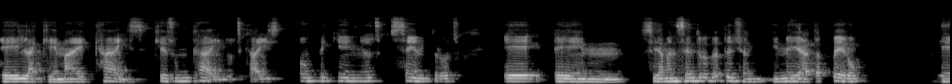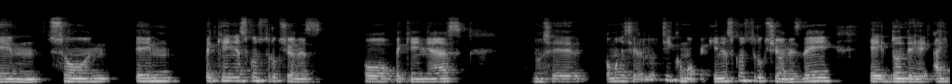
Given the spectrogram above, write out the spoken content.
eh, la quema de CAIs. que es un CAI? Los CAIs son pequeños centros em, se llaman centros de atención inmediata, pero em, son em, pequeñas construcciones o pequeñas, no sé cómo decirlo, sí, como pequeñas construcciones de eh, donde hay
